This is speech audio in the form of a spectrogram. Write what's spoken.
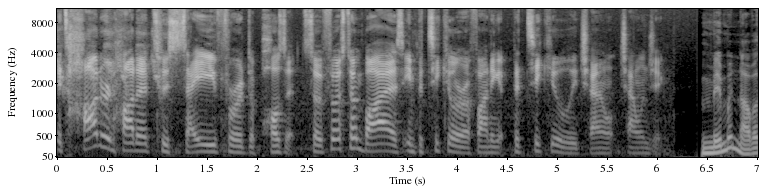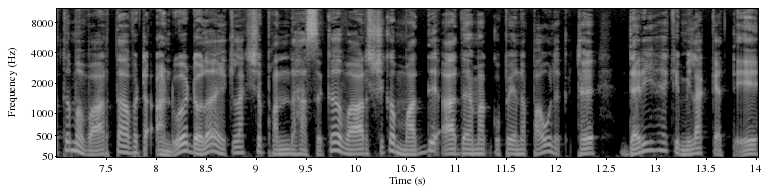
it's harder and harder to save for a deposit. So, first home buyers in particular are finding it particularly challenging. මෙම නවතම වාර්තාවට අඩුව ඩොල එක්ලක්ෂ පන්දහසක වාර්ෂික මධ්‍ය ආදායමක් උපයන පවුලකට දැරියහැකි මිලක් ඇත්තේ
